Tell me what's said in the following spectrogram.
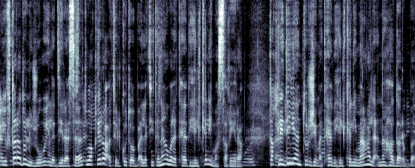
يفترض اللجوء إلى الدراسات وقراءة الكتب التي تناولت هذه الكلمة الصغيرة. تقليديا ترجمت هذه الكلمة على أنها ضرب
